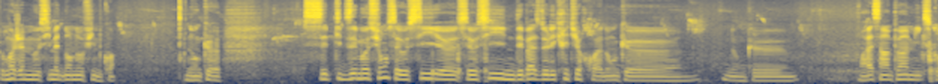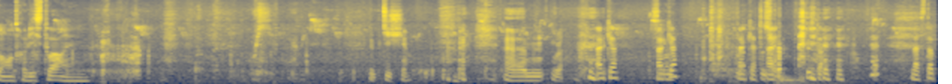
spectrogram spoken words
que moi j'aime aussi mettre dans nos films, quoi. Donc euh, ces petites émotions, c'est aussi, euh, c'est aussi une des bases de l'écriture, quoi. Donc, euh, donc ouais, c'est un peu un mix, quoi, entre l'histoire et. Oui, le petit chien. voilà. Alka, Alka, Alka. Allez, stop. Là, stop.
